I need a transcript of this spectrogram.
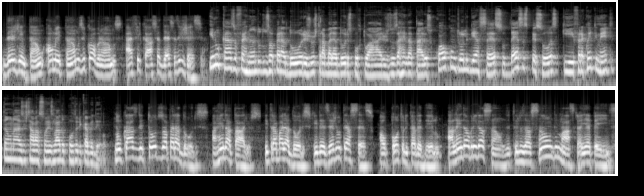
Desde então, aumentamos e cobramos a eficácia dessa exigência. E no caso, Fernando, dos operadores, dos trabalhadores portuários, dos arrendatários, qual o controle de acesso dessas pessoas que frequentemente estão nas instalações lá do Porto de Cabedelo? No caso de todos os operadores, arrendatários e trabalhadores que desejam ter acesso ao Porto de Cabedelo, além da obrigação de utilização de máscara e EPIs,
